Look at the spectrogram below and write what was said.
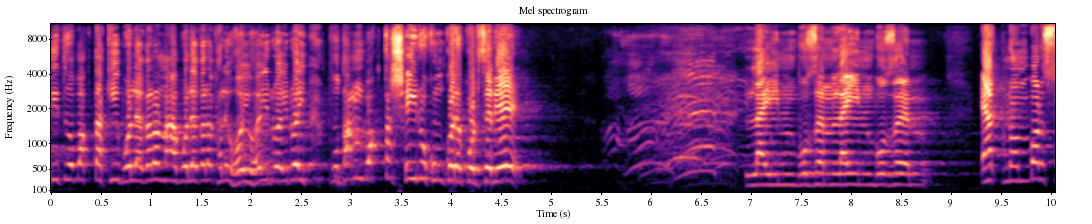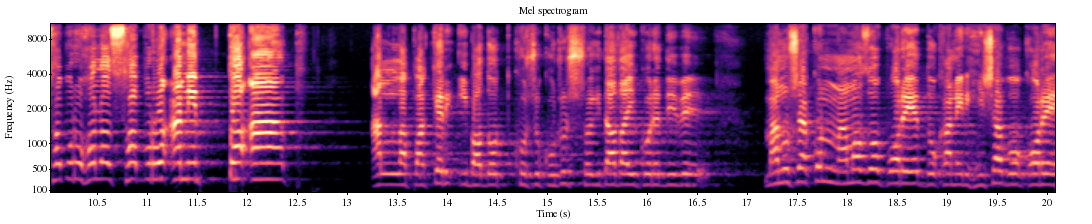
দ্বিতীয় বক্তা কি বলে গেল, না বলে গেল, খালি হই হই রই রই, প্রধান বক্তা সেই রকম করে করছে রে। লাইন বোঝেন লাইন বোঝেন। এক নম্বর সবর হলো সবর আনিত্য আপ আল্লাহ পাকের ইবাদত খুশু খুশুর সহিত আদায় করে দিবে। মানুষ এখন নামাজও পড়ে, দোকানের হিসাবও করে।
